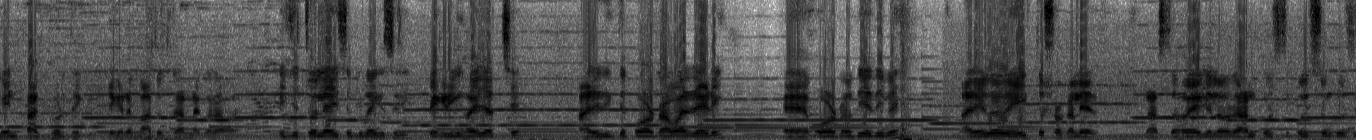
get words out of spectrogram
মেন পাকঘর থেকে, যেখানে বাদত রান্না করা হয়। এই যে চলে আইছে ভুনা খিচুড়ি প্যাকেটিং হয়ে যাচ্ছে। আর এদিক দিয়ে পরোটা আমার রেডি পরোটা দিয়ে দিবে। আর এইভাবে এই তো সকালের নাস্তা হয়ে গেল রান করছি, পরিশ্রম করছি,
